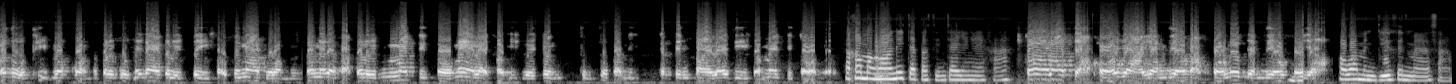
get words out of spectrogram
ก็โดดถีบเราก่อนเขาก็เลยอดไม่ได้ก็เลยตีเขาที่หน้าบวมเลยก็นั่นแหละค่ะก็เลยไม่ติดต่อแม่อะไรเขาอีกเลยจนถึงทุกวันนี้จะเป็นตายแล้วดีก็ไม่ติดต่อแล้วถ้าเขามาง้อนี่จะตัดสินใจยังไงคะก็ว่าจะขอหย่าอย่างเดียวครับขอเลิกอย่างเดียวขอหย่าเพราะว่ามันยื้อขึ้นมาสาม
